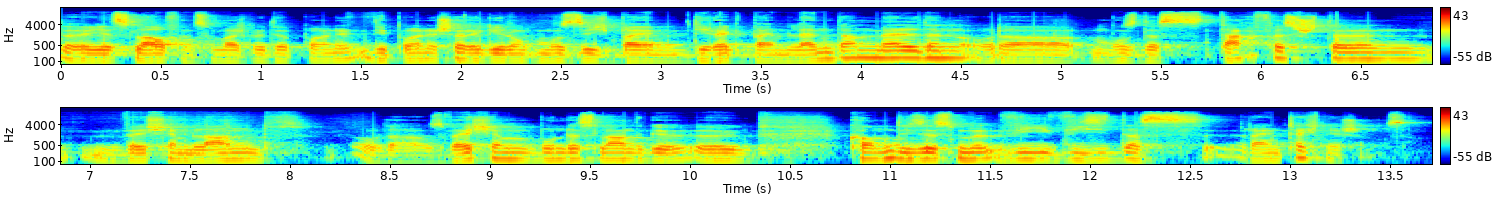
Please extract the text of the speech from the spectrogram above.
äh, jetzt laufen? Zum Beispiel die polnische Regierung muss sich beim, direkt beim Ländern melden oder muss das Dach feststellen, welchem Land oder aus welchem Bundesland äh, kommt dieses, wie, wie sieht das rein technisch aus?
